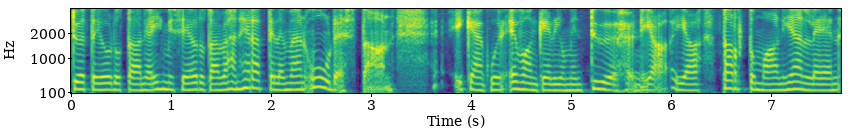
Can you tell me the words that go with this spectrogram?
työtä joudutaan ja ihmisiä joudutaan vähän herättelemään uudestaan ikään kuin evankeliumin työhön ja, ja tarttumaan jälleen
